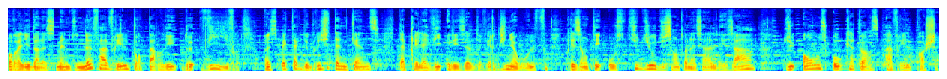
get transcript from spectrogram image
aura lieu dans la semaine du 9 avril pour parler de Vivre, un spectacle de Brigitte Henkens d'après la vie et les œuvres de Virginia Woolf, présenté au studio du Centre national des arts du 11 au 14 avril prochain.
